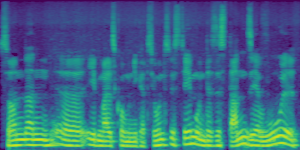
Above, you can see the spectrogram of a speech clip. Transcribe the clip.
sondern äh, eben als Kommunikationssystem und dass es dann sehr wohl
